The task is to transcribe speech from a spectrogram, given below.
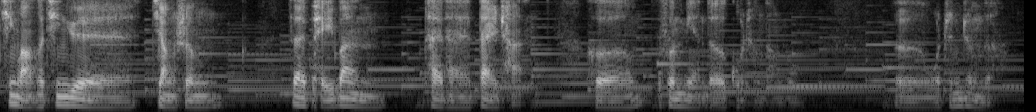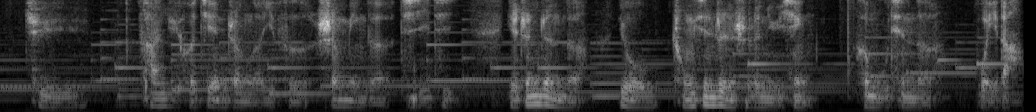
清朗和清月降生，在陪伴太太待产和分娩的过程当中，呃，我真正的去参与和见证了一次生命的奇迹，也真正的又重新认识了女性和母亲的伟大。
